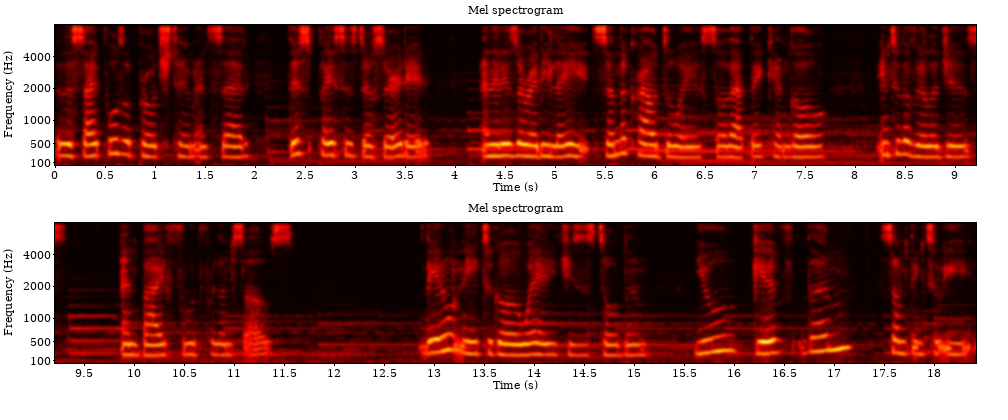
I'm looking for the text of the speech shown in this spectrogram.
the disciples approached him and said, This place is deserted, and it is already late. Send the crowds away so that they can go into the villages and buy food for themselves. They don't need to go away, Jesus told them. You give them something to eat.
